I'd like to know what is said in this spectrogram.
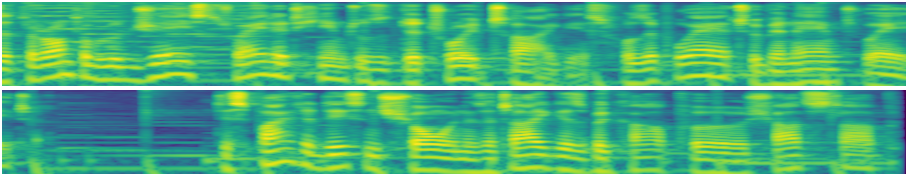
The Toronto Blue Jays traded him to the Detroit Tigers for the player to be named later. Despite a decent showing as the Tigers backup uh, shortstop,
